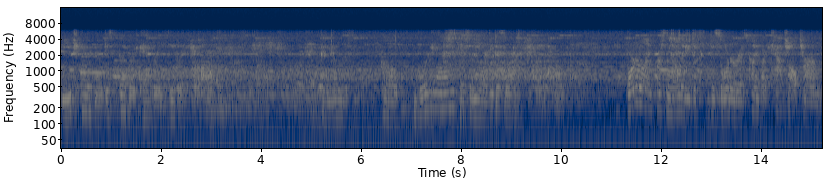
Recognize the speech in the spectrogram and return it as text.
each partner discovered Catherine's secret. An illness called borderline personality disorder. Borderline personality dis- disorder is kind of a catch-all term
